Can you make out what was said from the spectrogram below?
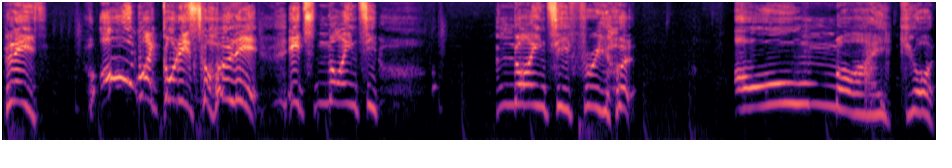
Please! Oh my god, it's Gullit! It's 90... 93 Oh my god!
